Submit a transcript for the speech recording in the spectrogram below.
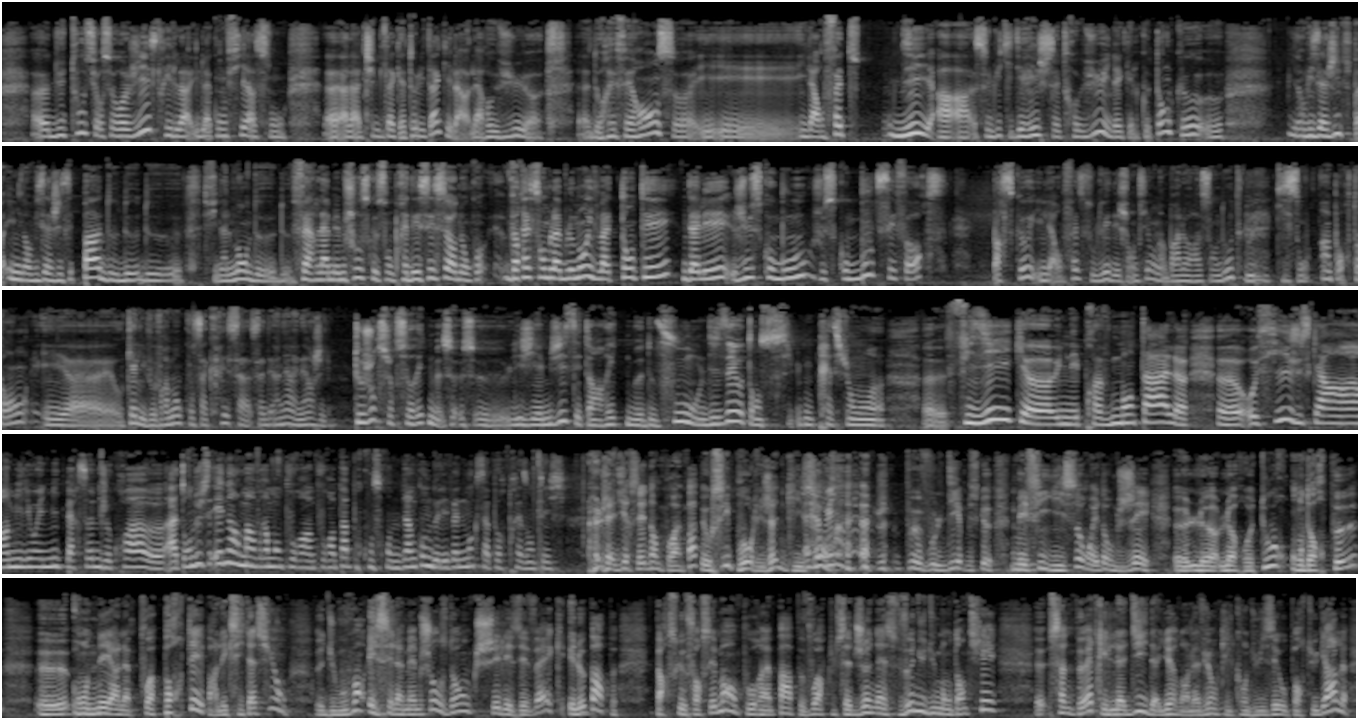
du tout sur ce registre. Il a, il a confié à, son, euh, à la Civiltà Cattolica, qui est la, revue euh, de référence, et, il a en fait dit à, celui qui dirige cette revue il y a quelque temps que euh, il n'envisageait pas de, de, finalement de, faire la même chose que son prédécesseur. Donc vraisemblablement, il va tenter d'aller jusqu'au bout, jusqu'au bout de ses forces parce qu'il a en fait soulevé des chantiers, on en parlera sans doute, qui sont importants et euh, auxquels il veut vraiment consacrer sa, dernière énergie. Toujours sur ce rythme, les JMJ, c'est un rythme de fou, on le disait, autant une pression euh, euh, physique, une épreuve mentale aussi, jusqu'à un, million et demi de personnes, je crois, attendues. C'est énorme, hein, vraiment, pour un, pour un pape, pour qu'on se rende bien compte de l'événement que ça peut représenter. J'allais dire, c'est énorme pour un pape et aussi pour les jeunes qui y sont. je peux vous le dire, puisque mes filles y sont et donc j'ai leur retour on dort peu, euh, on est à la fois porté par l'excitation euh, du mouvement, et c'est la même chose donc chez les évêques et le pape. Parce que forcément, pour un pape, voir toute cette jeunesse venue du monde entier, euh, ça ne peut être, il l'a dit d'ailleurs dans l'avion qu'il conduisait au Portugal,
